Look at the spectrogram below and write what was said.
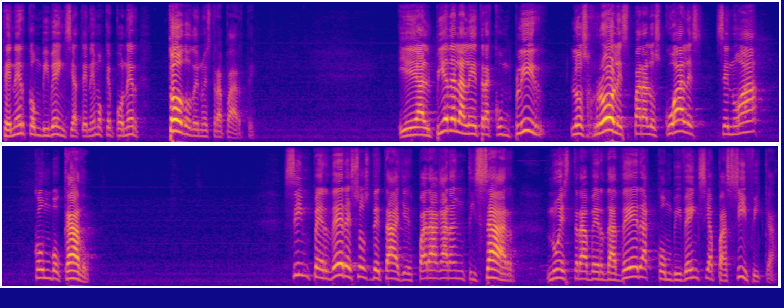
tener convivencia, tenemos que poner todo de nuestra parte. Y al pie de la letra cumplir los roles para los cuales se nos ha convocado. Sin perder esos detalles para garantizar nuestra verdadera convivencia pacífica.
